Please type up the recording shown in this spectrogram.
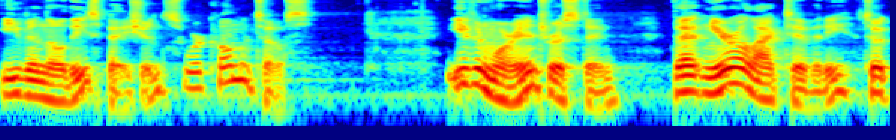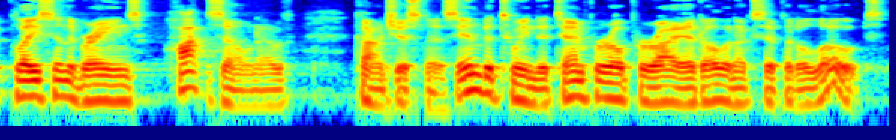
even though these patients were comatose. Even more interesting, that neural activity took place in the brain's hot zone of consciousness, in between the temporal, parietal, and occipital lobes.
